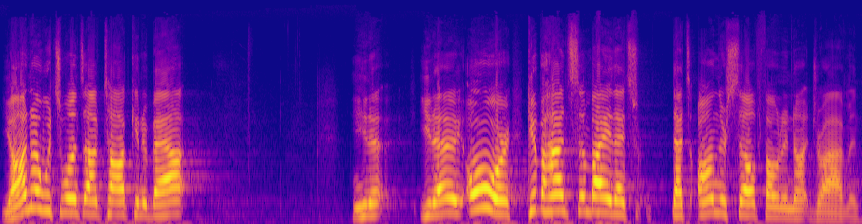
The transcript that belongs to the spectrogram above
Y'all know which ones I'm talking about. You know, you know, or get behind somebody that's that's on their cell phone and not driving.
